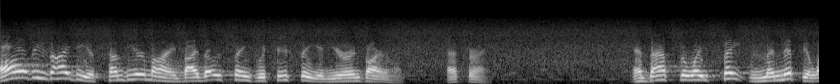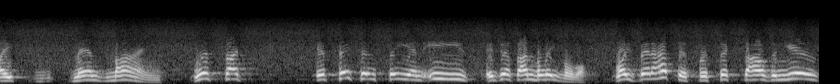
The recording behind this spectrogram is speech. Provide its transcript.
All these ideas come to your mind by those things which you see in your environment. That's right. And that's the way Satan manipulates men's minds with such efficiency and ease. It's just unbelievable. Well, he's been at this for 6,000 years.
